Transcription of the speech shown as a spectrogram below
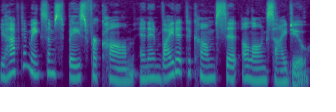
You have to make some space for calm and invite it to come sit alongside you.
